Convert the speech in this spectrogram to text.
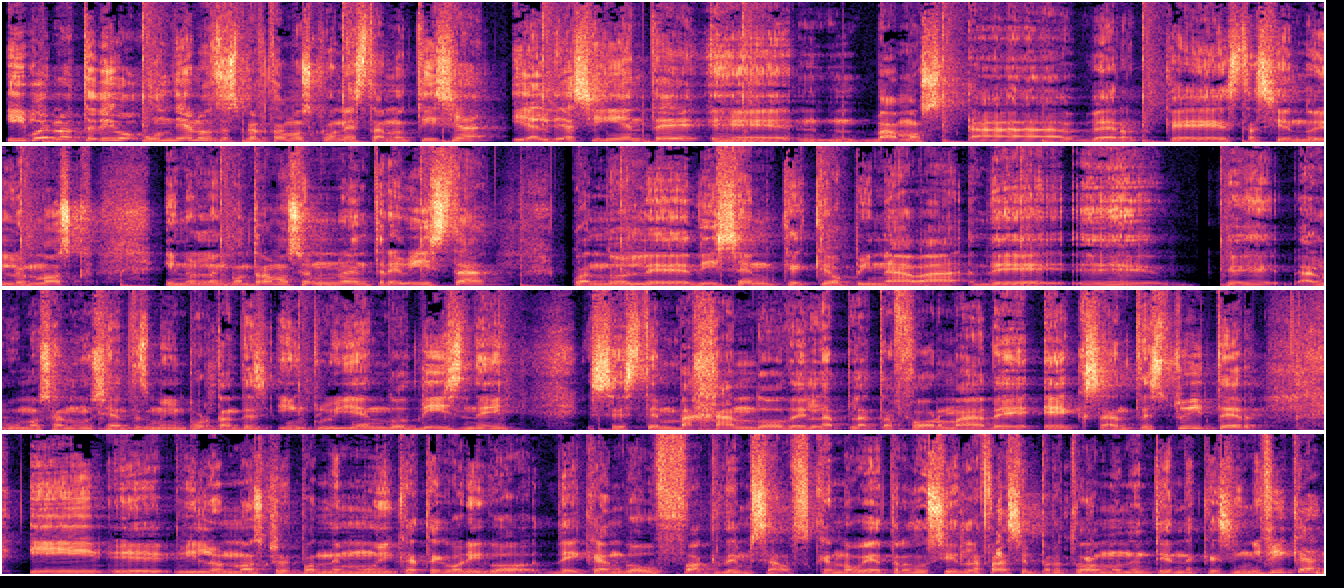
Y bueno, te digo, un día nos despertamos con esta noticia y al día siguiente vamos a ver qué está haciendo Elon Musk y nos lo encontramos en una entrevista cuando le dicen que qué opinaba de eh, que algunos anunciantes muy importantes, incluyendo Disney, se estén bajando de la plataforma de X antes Twitter y eh, Elon Musk responde muy categórico, they can go fuck themselves, que no voy a traducir la frase, pero todo el mundo entiende qué significa.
